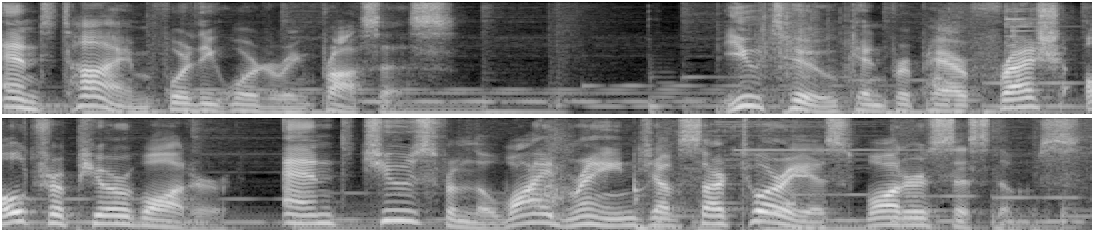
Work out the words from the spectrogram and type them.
and time for the ordering process. You too can prepare fresh ultra-pure water and choose from the wide range of Sartorius water systems.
